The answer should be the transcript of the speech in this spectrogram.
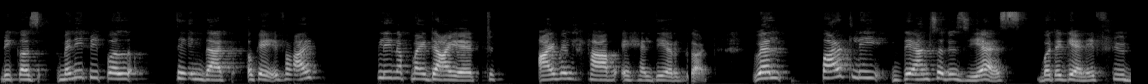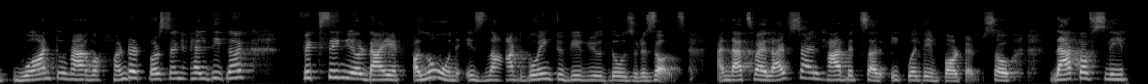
because many people think that, okay, if I clean up my diet, I will have a healthier gut? Well, partly the answer is yes. But again, if you want to have a 100% healthy gut, fixing your diet alone is not going to give you those results. And that's why lifestyle habits are equally important. So, lack of sleep,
